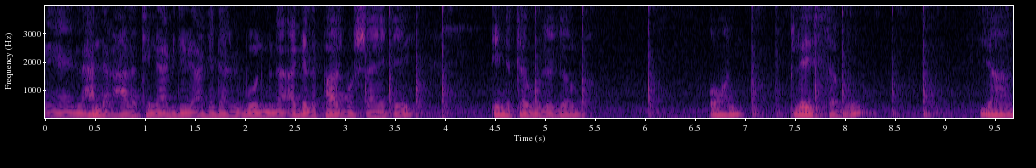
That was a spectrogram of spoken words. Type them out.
يعني عندك حالتي نابي اگه داری بون من اقل باش که ان تبو گل اون بليس سبو یان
